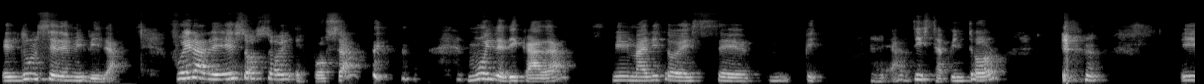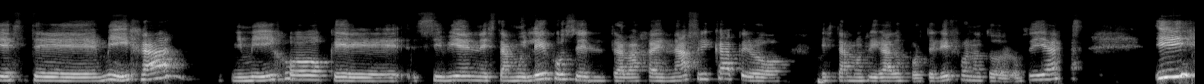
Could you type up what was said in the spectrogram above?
el dulce de mi vida. Fuera de eso, soy esposa, muy dedicada. Mi marido es eh, artista, pintor. y este, mi hija, y mi hijo, que si bien está muy lejos, él trabaja en África, pero estamos ligados por teléfono todos los días, y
